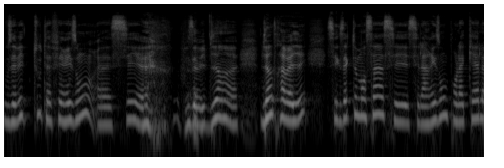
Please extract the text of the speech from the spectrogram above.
Vous avez tout à fait raison. euh, euh, vous avez bien, euh, bien travaillé. C'est exactement ça. C'est, la raison pour laquelle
